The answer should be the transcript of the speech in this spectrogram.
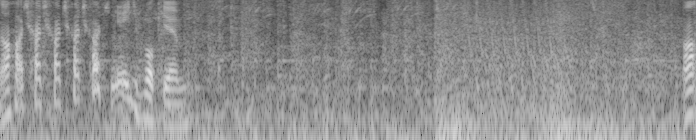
No chodź, chodź, chodź, chodź, chodź, nie idź bokiem. O!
